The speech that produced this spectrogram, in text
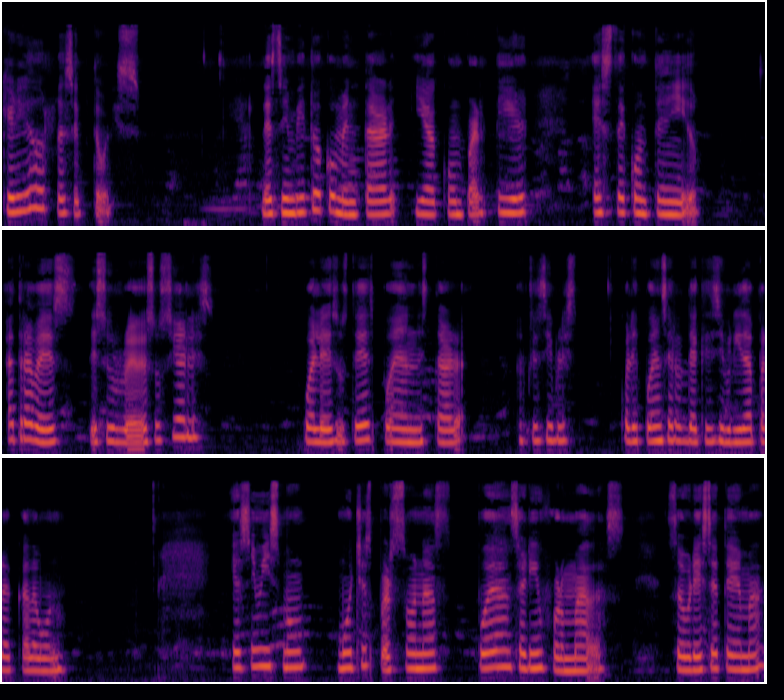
Queridos receptores, les invito a comentar y a compartir este contenido a través de sus redes sociales, cuáles ustedes pueden estar accesibles, cuáles pueden ser de accesibilidad para cada uno. Y asimismo, muchas personas puedan ser informadas sobre este tema,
